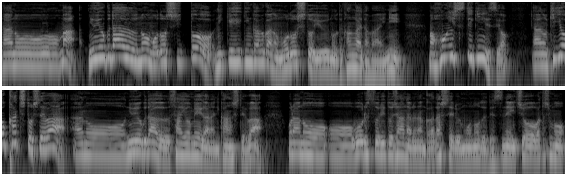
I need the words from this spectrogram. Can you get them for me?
あのー、まあ、ニューヨークダウの戻しと日経平均株価の戻しというので考えた場合に、まあ、本質的にですよ、あの、企業価値としては、あのー、ニューヨークダウ採用銘柄に関しては、これあの、ウォールストリートジャーナルなんかが出しているものでですね、一応私も、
